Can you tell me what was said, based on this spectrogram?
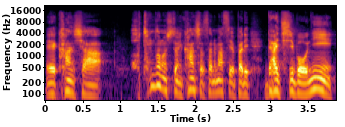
えー、感謝ほとんどの人に感謝されますやっぱり第一志望に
